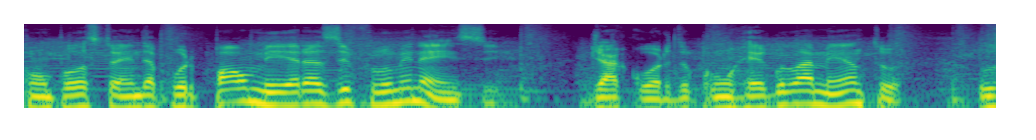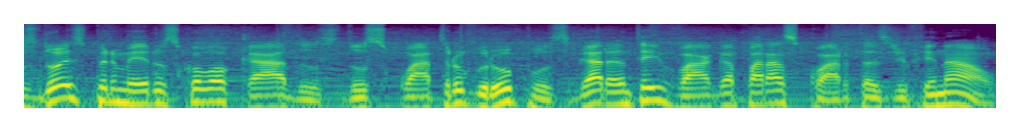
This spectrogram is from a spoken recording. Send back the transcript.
composto ainda por Palmeiras e Fluminense. De acordo com o regulamento, os dois primeiros colocados dos quatro grupos garantem vaga para as quartas de final.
